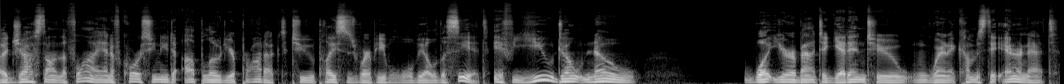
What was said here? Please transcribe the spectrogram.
adjust on the fly. And of course, you need to upload your product to places where people will be able to see it. If you don't know what you're about to get into when it comes to internet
